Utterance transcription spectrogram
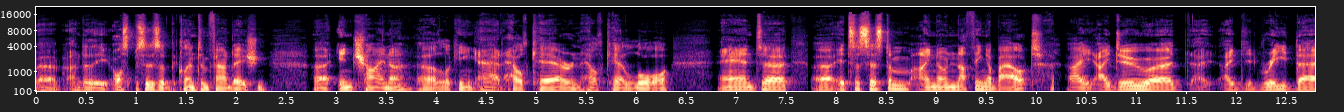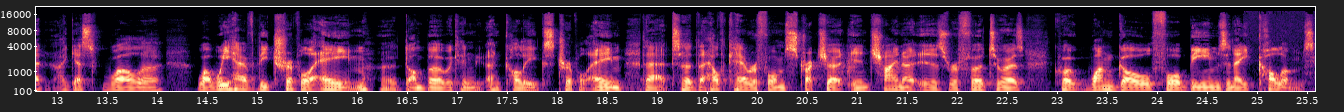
under the auspices of the Clinton Foundation in China, looking at healthcare and healthcare law and uh, uh, it's a system I know nothing about. I, I do. Uh, I, I, did read that. I guess while uh, while we have the triple aim, uh, Don Berwick and, and, colleagues' triple aim, that uh, the healthcare reform structure in China is referred to as quote one goal, four beams, and eight columns,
